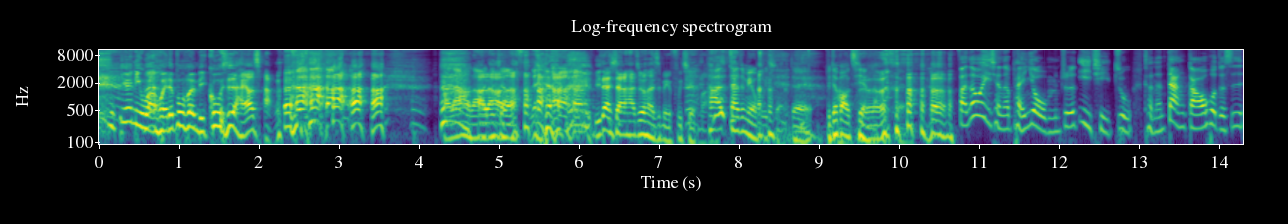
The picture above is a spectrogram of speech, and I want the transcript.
因为你挽回的部分比故事还要长。好啦好啦，好啦就这样子。于蛋沙拉他最后还是没付钱嘛？他他是没有付钱，对，比较抱歉了。反正我以前的朋友，我们就是一起住，可能蛋糕或者是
